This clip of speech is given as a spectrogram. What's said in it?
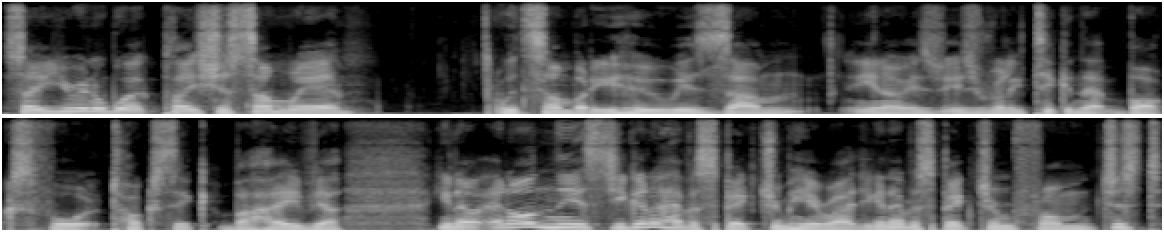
So you're in a workplace, you're somewhere with somebody who is um you know is, is really ticking that box for toxic behavior. You know and on this you're going to have a spectrum here right? You're going to have a spectrum from just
